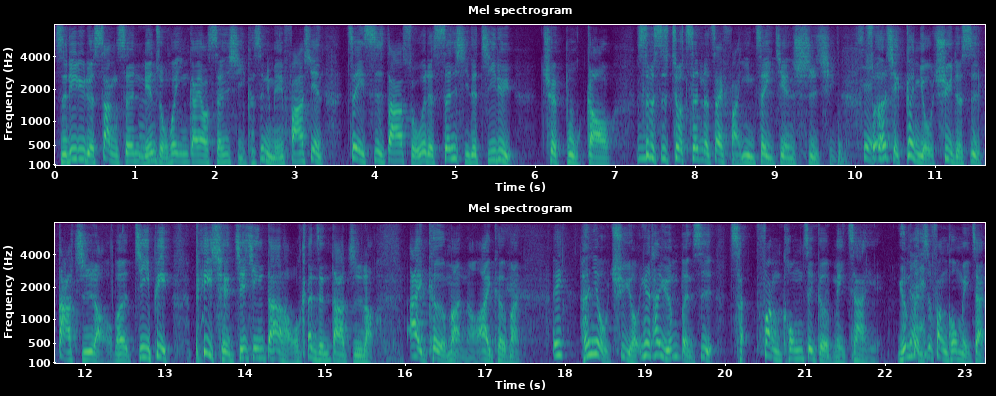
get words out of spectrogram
殖利率的上升，联准会应该要升息，可是你没发现这一次大家所谓的升息的几率却不高，是不是就真的在反映这一件事情？是。所而且更有趣的是，大只佬不，G P 避险基金大佬，我看成大只佬艾克曼哦，艾克曼，哎，很有趣哦，因为他原本是采放空这个美债，哎，原本是放空美债。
